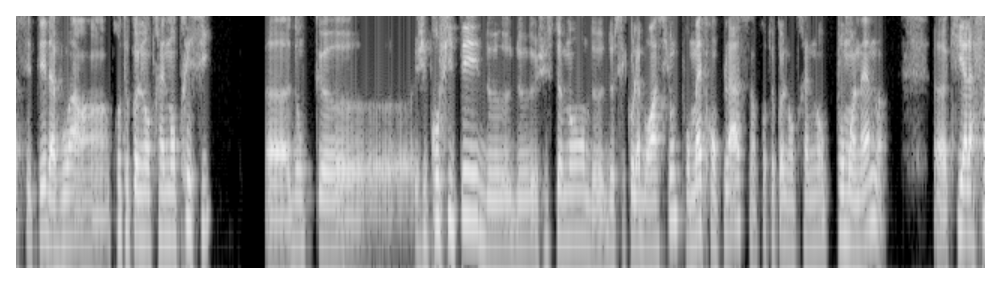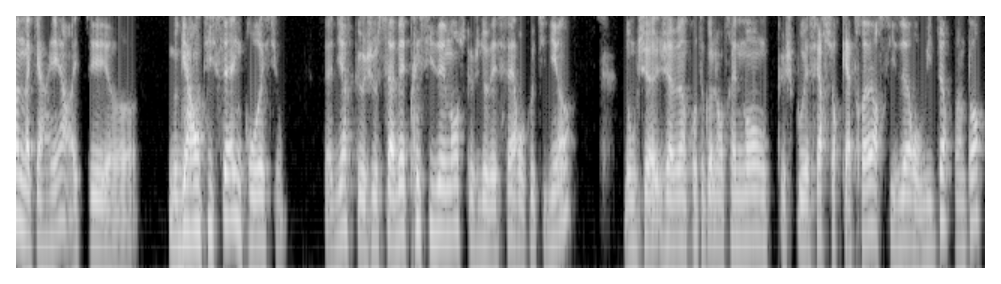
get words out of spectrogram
c'était d'avoir un protocole d'entraînement précis. donc, j'ai profité de, de justement de, de, ces collaborations pour mettre en place un protocole d'entraînement pour moi-même, qui à la fin de ma carrière était me garantissait une progression. C'est-à-dire que je savais précisément ce que je devais faire au quotidien. Donc j'avais un protocole d'entraînement que je pouvais faire sur 4 heures, 6 heures ou 8 heures, peu importe.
